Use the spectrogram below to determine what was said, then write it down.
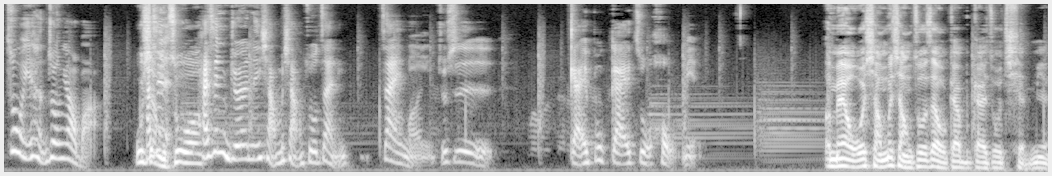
做也很重要吧？我想做啊还，是你觉得你想不想做，在你在你就是该不该做后面？呃，没有，我想不想坐，在我该不该坐前面。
